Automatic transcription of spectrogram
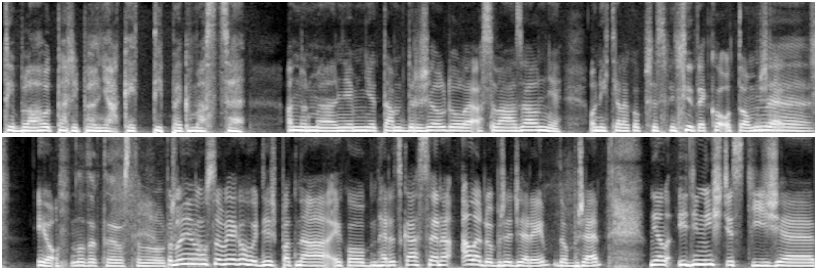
ty blaho, tady byl nějaký typek v masce. A normálně mě tam držel dole a svázal mě. On chtěl jako přesvědčit jako o tom, ne. že Jo. No tak to je rostomilou. Podle mě to musela být jako hodně špatná jako herecká scéna, ale dobře, Jerry, dobře. Měl jediný štěstí, že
